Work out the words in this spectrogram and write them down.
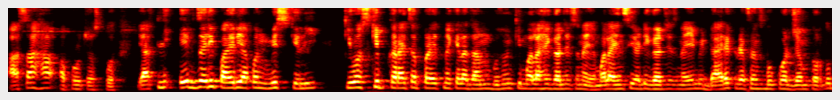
असा हा अप्रोच असतो. यातली एक जरी पायरी आपण मिस केली किंवा स्किप करायचा प्रयत्न केला जाणून बुजून की मला हे गरजेचं नाही मला एनसीआरटी गरजेचं नाही मी डायरेक्ट रेफरन्स बुकवर जम्प करतो.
